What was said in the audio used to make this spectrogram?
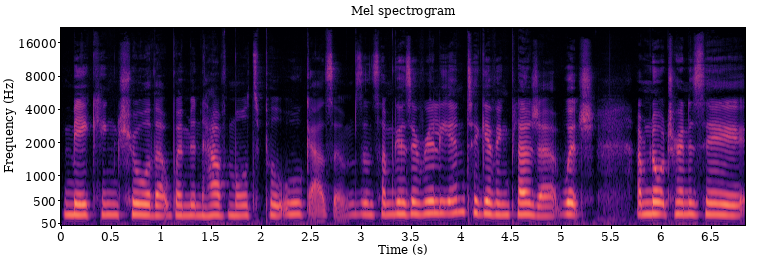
making sure that women have multiple orgasms, and some guys are really into giving pleasure, which I'm not trying to say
